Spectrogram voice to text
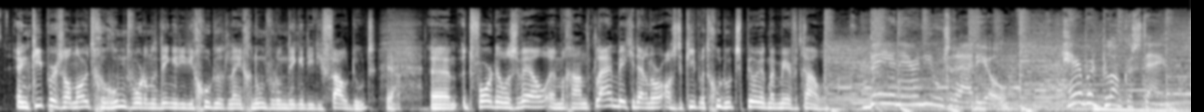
een keeper zal nooit geroemd worden om de dingen die hij goed doet, alleen genoemd worden om dingen die hij fout doet. Ja. Um, het voordeel is wel, en we gaan een klein beetje daardoor, als de keeper het goed doet, speel je ook met meer vertrouwen. BNR Nieuwsradio. Herbert Blankenstein.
